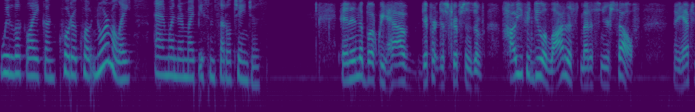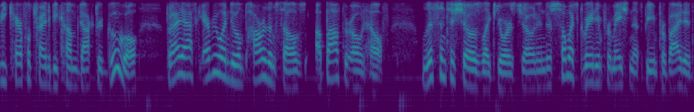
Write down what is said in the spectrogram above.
we look like on quote unquote normally and when there might be some subtle changes. And in the book, we have different descriptions of how you can do a lot of this medicine yourself. Now, you have to be careful trying to become Dr. Google, but I'd ask everyone to empower themselves about their own health. Listen to shows like yours, Joan, and there's so much great information that's being provided.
